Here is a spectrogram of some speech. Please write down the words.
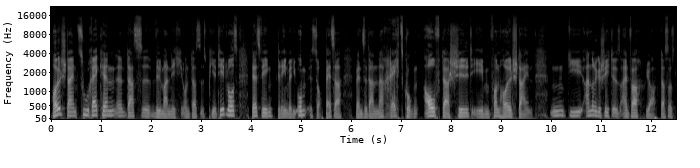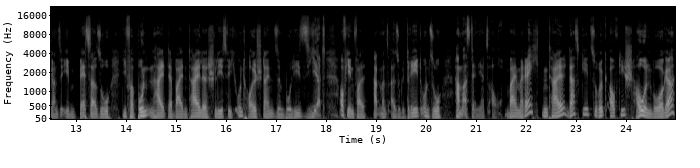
Holstein zurecken, äh, das äh, will man nicht und das ist pietätlos. Deswegen drehen wir die um. Ist doch besser, wenn sie dann nach rechts gucken, auf das Schild eben von Holstein. Hm, die andere Geschichte ist einfach, ja, dass das Ganze eben besser so die Verbundenheit der beiden Teile Schleswig und Holstein symbolisiert. Auf jeden Fall hat man es also gedreht und so haben wir es denn jetzt auch. Beim rechten Teil, das geht zurück auf die Schauenburger.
